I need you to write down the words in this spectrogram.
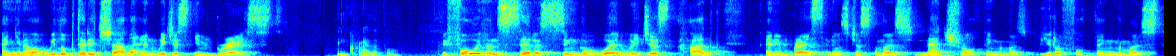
And you know what? We looked at each other and we just embraced. Incredible. Before we even said a single word, we just hugged and embraced. And it was just the most natural thing, the most beautiful thing, the most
